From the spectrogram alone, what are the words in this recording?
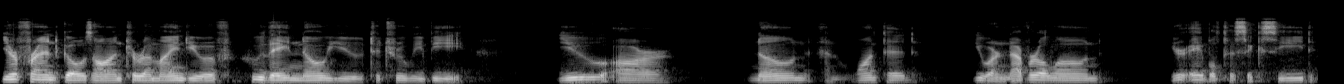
your friend goes on to remind you of who they know you to truly be. You are known and wanted. You are never alone. You're able to succeed.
